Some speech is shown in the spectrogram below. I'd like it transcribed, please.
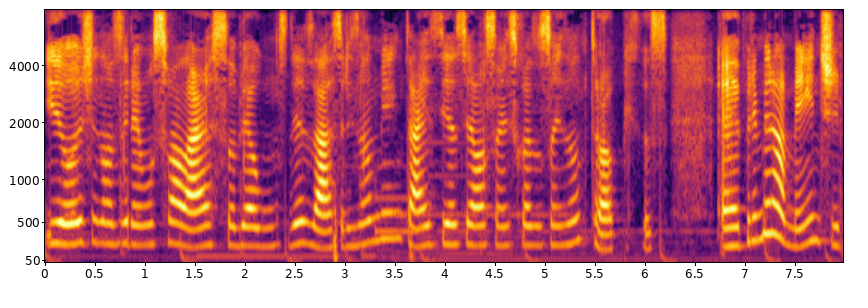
e hoje nós iremos falar sobre alguns desastres ambientais e as relações com as ações antrópicas. É, primeiramente,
